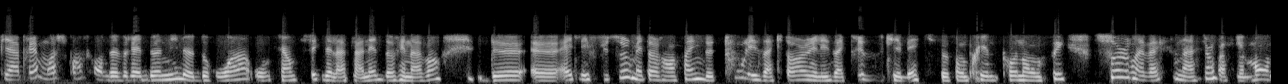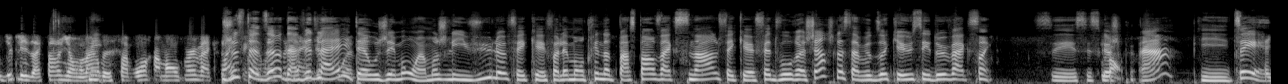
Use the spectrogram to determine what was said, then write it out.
Puis après, moi, je pense qu'on devrait donner le droit aux scientifiques de la planète dorénavant de euh, être les futurs metteurs en scène de tous les acteurs et les actrices du Québec qui se sont prononcés sur la vaccination parce que mon Dieu que les acteurs ils ont l'air de savoir comment on fait un vaccin. Juste te dire, David Lahaye était au Gémeaux. Hein. Moi, je l'ai vu, là. Fait qu'il fallait montrer notre passeport vaccinal. Fait que faites vos recherches, là. Ça veut dire qu'il y a eu ces deux vaccins. C'est, c'est ce que Bon. je. Hein? Puis, tu sais,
